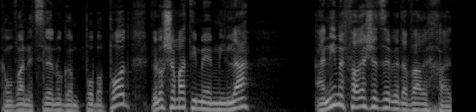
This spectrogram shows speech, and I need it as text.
כמובן אצלנו גם פה בפוד, ולא שמעתי מהם מילה. אני מפרש את זה בדבר אחד,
